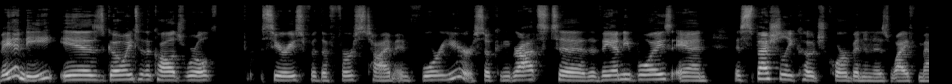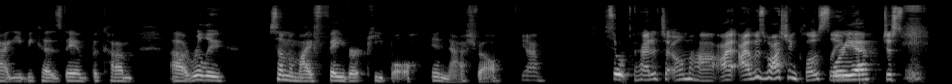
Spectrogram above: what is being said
Vandy is going to the College World Series for the first time in four years. So congrats to the Vandy boys and especially Coach Corbin and his wife Maggie because they have become uh, really some of my favorite people in Nashville. Yeah. So headed to Omaha. I, I was watching closely. Were you? Just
